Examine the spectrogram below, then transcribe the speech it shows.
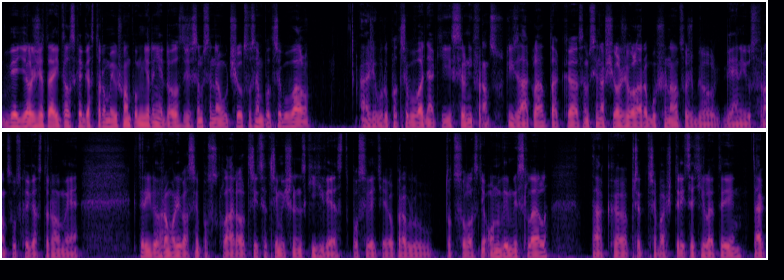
věděl, že ta italské gastronomie už mám poměrně dost, že jsem se naučil, co jsem potřeboval a že budu potřebovat nějaký silný francouzský základ, tak eh, jsem si našel Joela Robuchona, což byl genius francouzské gastronomie, který dohromady vlastně poskládal 33 myšlenských hvězd po světě. Opravdu to, co vlastně on vymyslel, tak eh, před třeba 40 lety, tak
